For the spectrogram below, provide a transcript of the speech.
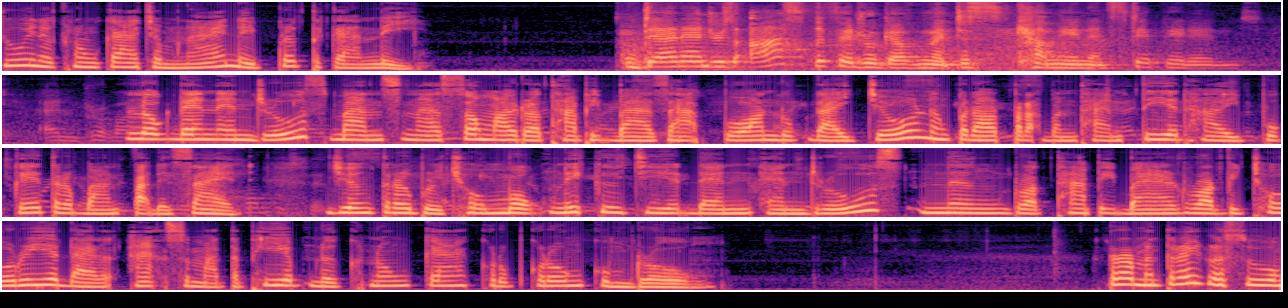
ជួយនៅក្នុងការចំណាយនៃព្រឹត្តិការណ៍នេះ Dan Andrews asked the federal government to come in and step in and លោក Dan Andrews បានស្នើសុំឲ្យរដ្ឋាភិបាលសហព័ន្ធលោកដៃចូលនិងផ្ដល់ប្រាក់បន្ថែមទៀតហើយពួកគេត្រូវបានបដិសេធយើងត្រូវប្រឈមមុខនេះគឺជា Dan Andrews និងរដ្ឋាភិបាលរដ្ឋ Victoria ដែលអសមត្ថភាពនៅក្នុងការគ្រប់គ្រងគម្រោងរដ្ឋមន្ត្រីក្រសួង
